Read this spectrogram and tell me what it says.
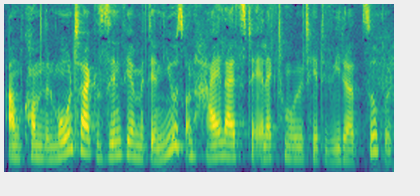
Am kommenden Montag sind wir mit den News und Highlights der Elektromobilität wieder zurück.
